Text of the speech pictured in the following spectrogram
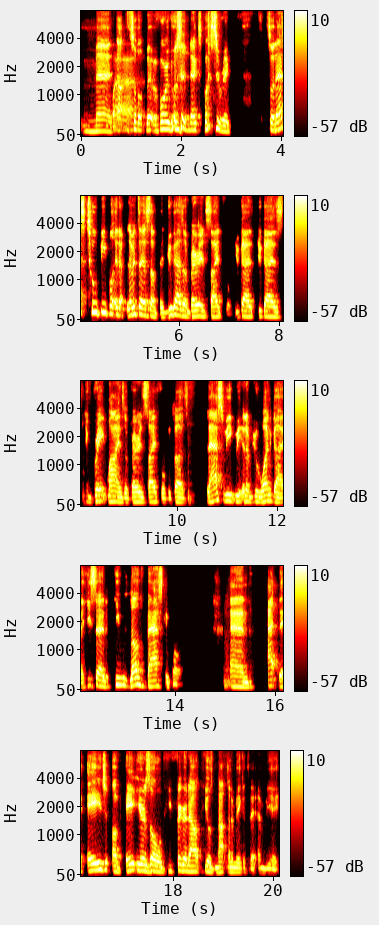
man wow. uh, so before we go to the next question rick so that's two people in a, let me tell you something you guys are very insightful you guys you guys you great minds are very insightful because last week we interviewed one guy. He said he loved basketball. And at the age of eight years old, he figured out he was not going to make it to the NBA.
